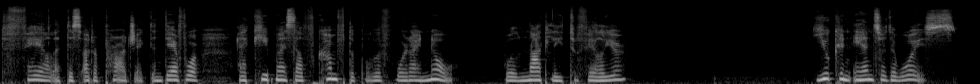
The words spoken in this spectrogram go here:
to fail at this other project, and therefore I keep myself comfortable with what I know will not lead to failure? You can answer the voice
